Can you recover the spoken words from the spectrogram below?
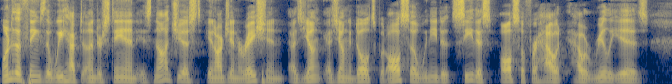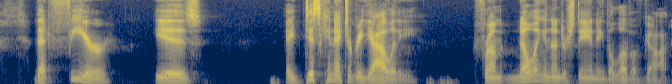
One of the things that we have to understand is not just in our generation as young as young adults, but also we need to see this also for how it how it really is that fear is a disconnected reality from knowing and understanding the love of God.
